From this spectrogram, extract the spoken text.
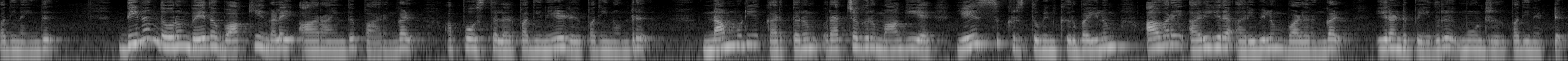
பதினைந்து. தினந்தோறும் வேத வாக்கியங்களை ஆராய்ந்து பாருங்கள். அப்போஸ்தலர் பதினேழு பதினொன்று. நம்முடைய கர்த்தரும் இரட்சகருமாகிய இயேசு கிறிஸ்துவின் கிருபையிலும் அவரை அறிகிற அறிவிலும் வளருங்கள். இரண்டு பேதிரு மூன்று பதினெட்டு.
